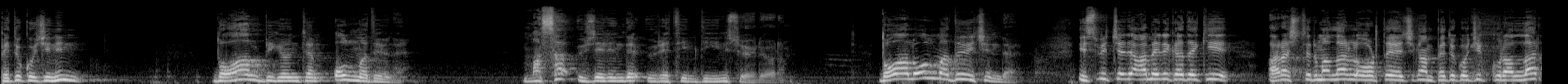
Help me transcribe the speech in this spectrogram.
pedagojinin doğal bir yöntem olmadığını, masa üzerinde üretildiğini söylüyorum. Doğal olmadığı için de, İsviçre'de Amerika'daki araştırmalarla ortaya çıkan pedagojik kurallar,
